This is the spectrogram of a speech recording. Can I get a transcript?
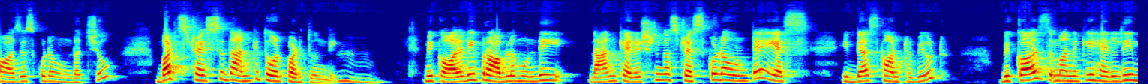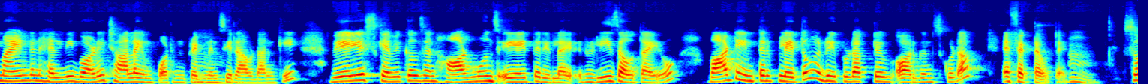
కాజెస్ కూడా ఉండొచ్చు. బట్ స్ట్రెస్ దానికి తోడ్పడుతుంది. మీకు ఆల్రెడీ ప్రాబ్లం ఉండి దానికి అడిషనల్గా స్ట్రెస్ కూడా ఉంటే yes it does contribute because మనకి healthy mind and healthy body చాలా ఇంపార్టెంట్ ప్రెగ్నెన్సీ. రావడానికి. వేరియస్ కెమికల్స్ అండ్ హార్మోన్స్ ఏ అయితే రిలీజ్ అవుతాయో వాటి ఇంటర్ప్లేతో రీప్రొడక్టివ్ ఆర్గన్స్ కూడా ఎఫెక్ట్ అవుతాయి. సో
